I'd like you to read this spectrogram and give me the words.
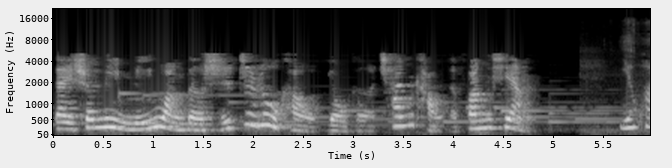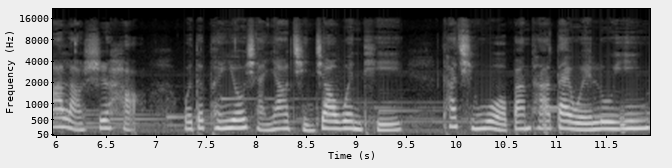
在生命迷惘的十字路口有个参考的方向。烟花老师好，我的朋友想要请教问题，他请我帮他代为录音，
